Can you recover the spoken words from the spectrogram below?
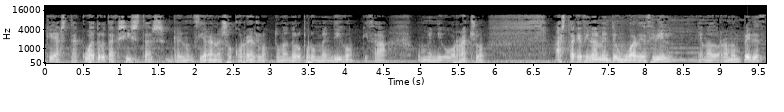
que hasta cuatro taxistas renunciaran a socorrerlo, tomándolo por un mendigo, quizá un mendigo borracho, hasta que finalmente un guardia civil, llamado Ramón Pérez,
